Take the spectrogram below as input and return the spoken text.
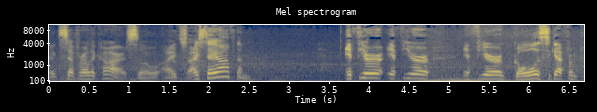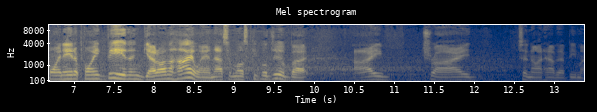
except for other cars. So I I stay off them. If your if your if your goal is to get from point A to point B, then get on the highway, and that's what most people do. But I try to not have that be my.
